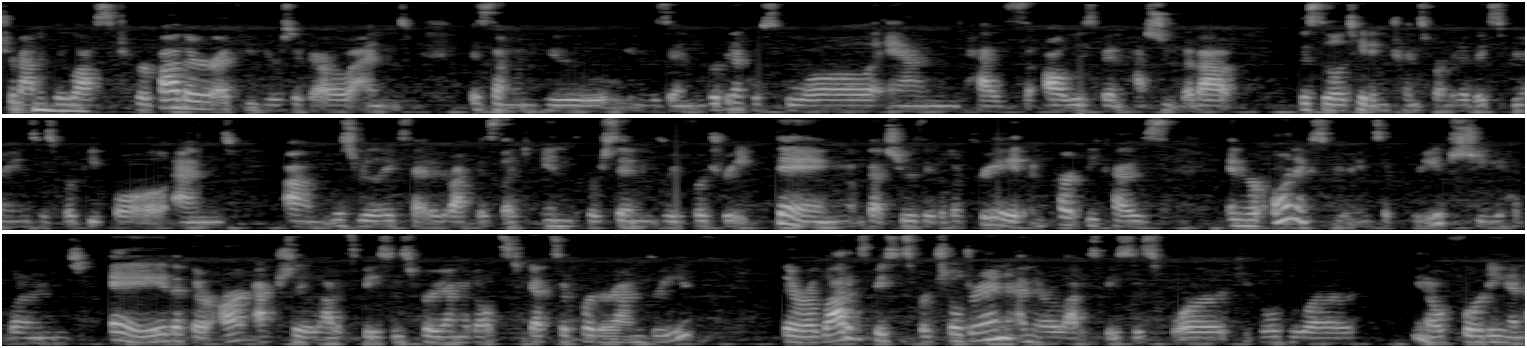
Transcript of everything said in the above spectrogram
traumatically mm-hmm. lost her father a few years ago and is someone who you know, was in rabbinical school and has always been passionate about facilitating transformative experiences for people and um, was really excited about this like in-person grief retreat thing that she was able to create in part because in her own experience of grief she had learned a that there aren't actually a lot of spaces for young adults to get support around grief there are a lot of spaces for children and there are a lot of spaces for people who are you know 40 and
